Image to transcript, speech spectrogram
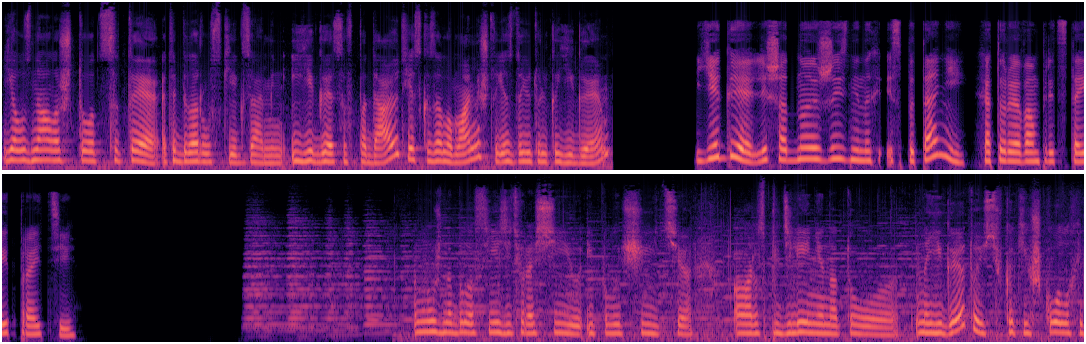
я узнала, что ЦТ — это белорусский экзамен, и ЕГЭ совпадают, я сказала маме, что я сдаю только ЕГЭ. ЕГЭ — лишь одно из жизненных испытаний, которое вам предстоит пройти. Нужно было съездить в Россию и получить а, распределение на то, на ЕГЭ, то есть в каких школах и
